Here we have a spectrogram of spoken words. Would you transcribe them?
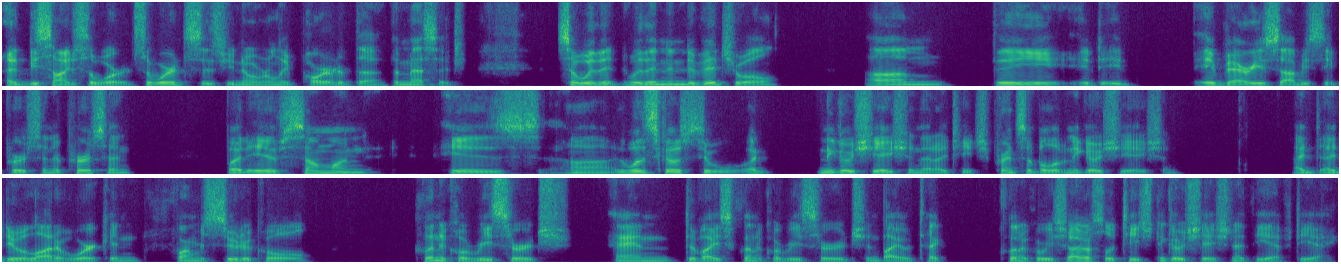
And besides the words, the words, as you know, are only part of the the message. So with it with an individual, um, the it, it it varies obviously person to person, but if someone is uh, well, this goes to a negotiation that I teach, principle of negotiation. I, I do a lot of work in pharmaceutical clinical research and device clinical research and biotech clinical research. I also teach negotiation at the FDA.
